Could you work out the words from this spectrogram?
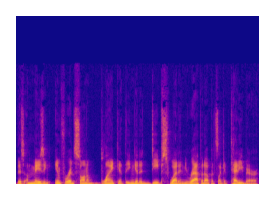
this amazing infrared sauna blanket that you can get a deep sweat in, you wrap it up, it's like a teddy bear.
